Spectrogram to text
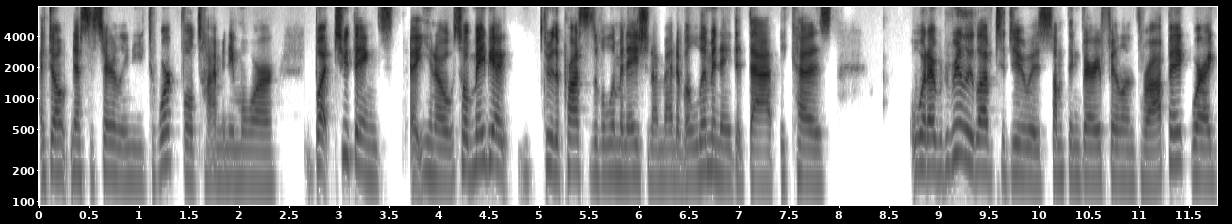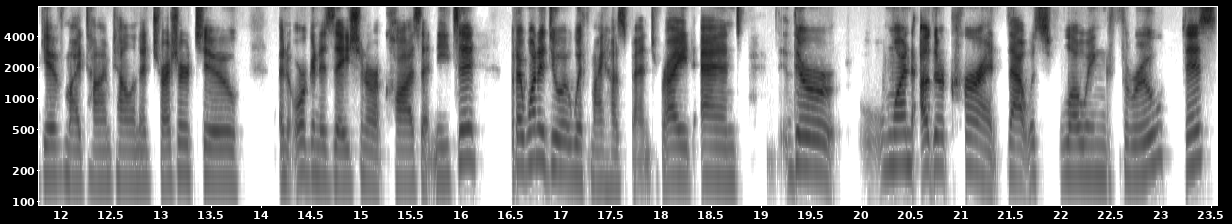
I don't necessarily need to work full time anymore. But two things, uh, you know, so maybe I through the process of elimination, I might have eliminated that because what I would really love to do is something very philanthropic where I give my time, talent, and treasure to an organization or a cause that needs it. But I want to do it with my husband, right? And there one other current that was flowing through this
